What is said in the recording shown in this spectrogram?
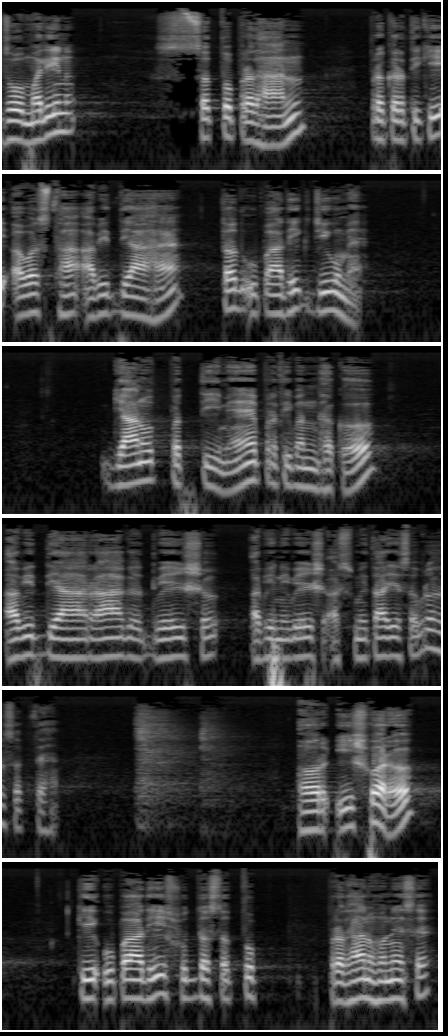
जो मलिन सत्व प्रधान प्रकृति की अवस्था अविद्या है, तद उपाधिक जीव में, ज्ञानोत्पत्ति में प्रतिबंधक अविद्या, राग, द्वेष, अभिनिवेश, अस्मिता, ये सब रह सकते हैं। और ईश्वर की उपाधि शुद्ध सत्व प्रधान होने से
